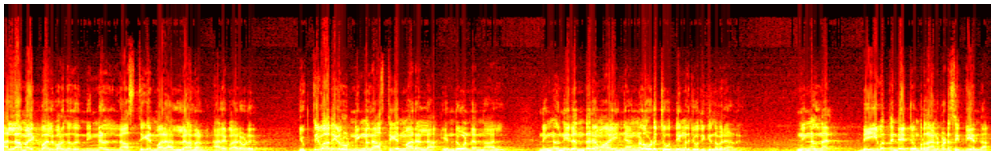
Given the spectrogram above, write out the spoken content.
അല്ലാമ ഇക്ബാൽ പറഞ്ഞത് നിങ്ങൾ നാസ്തികന്മാരല്ല എന്നാണ് ആരെ ആരോട്? യുക്തിവാദികളോട് നിങ്ങൾ നാസ്തികന്മാരല്ല. എന്തുകൊണ്ടെന്നാൽ നിങ്ങൾ നിരന്തരമായി ഞങ്ങളോട് ചോദ്യങ്ങൾ ചോദിക്കുന്നവരാണ്. നിങ്ങൾ ദൈവത്തിന്റെ ഏറ്റവും പ്രധാനപ്പെട്ട സിദ്ധി എന്താ?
